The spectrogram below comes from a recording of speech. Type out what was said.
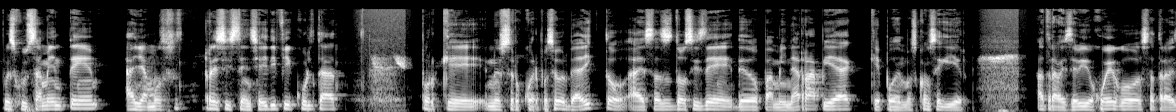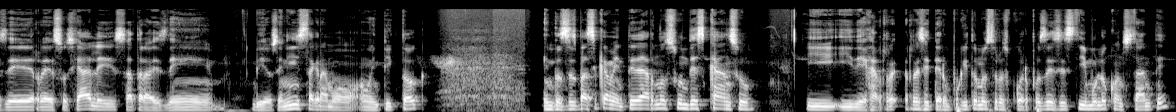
pues justamente hallamos resistencia y dificultad porque nuestro cuerpo se vuelve adicto a esas dosis de, dopamina rápida que podemos conseguir a través de videojuegos, a través de redes sociales, a través de videos en Instagram o, en TikTok. Entonces básicamente darnos un descanso y, dejar resetear un poquito nuestros cuerpos de ese estímulo constante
